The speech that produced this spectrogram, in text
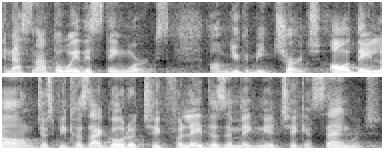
And that's not the way this thing works. Um, you could be church all day long. Just because I go to Chick fil A doesn't make me a chicken sandwich.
